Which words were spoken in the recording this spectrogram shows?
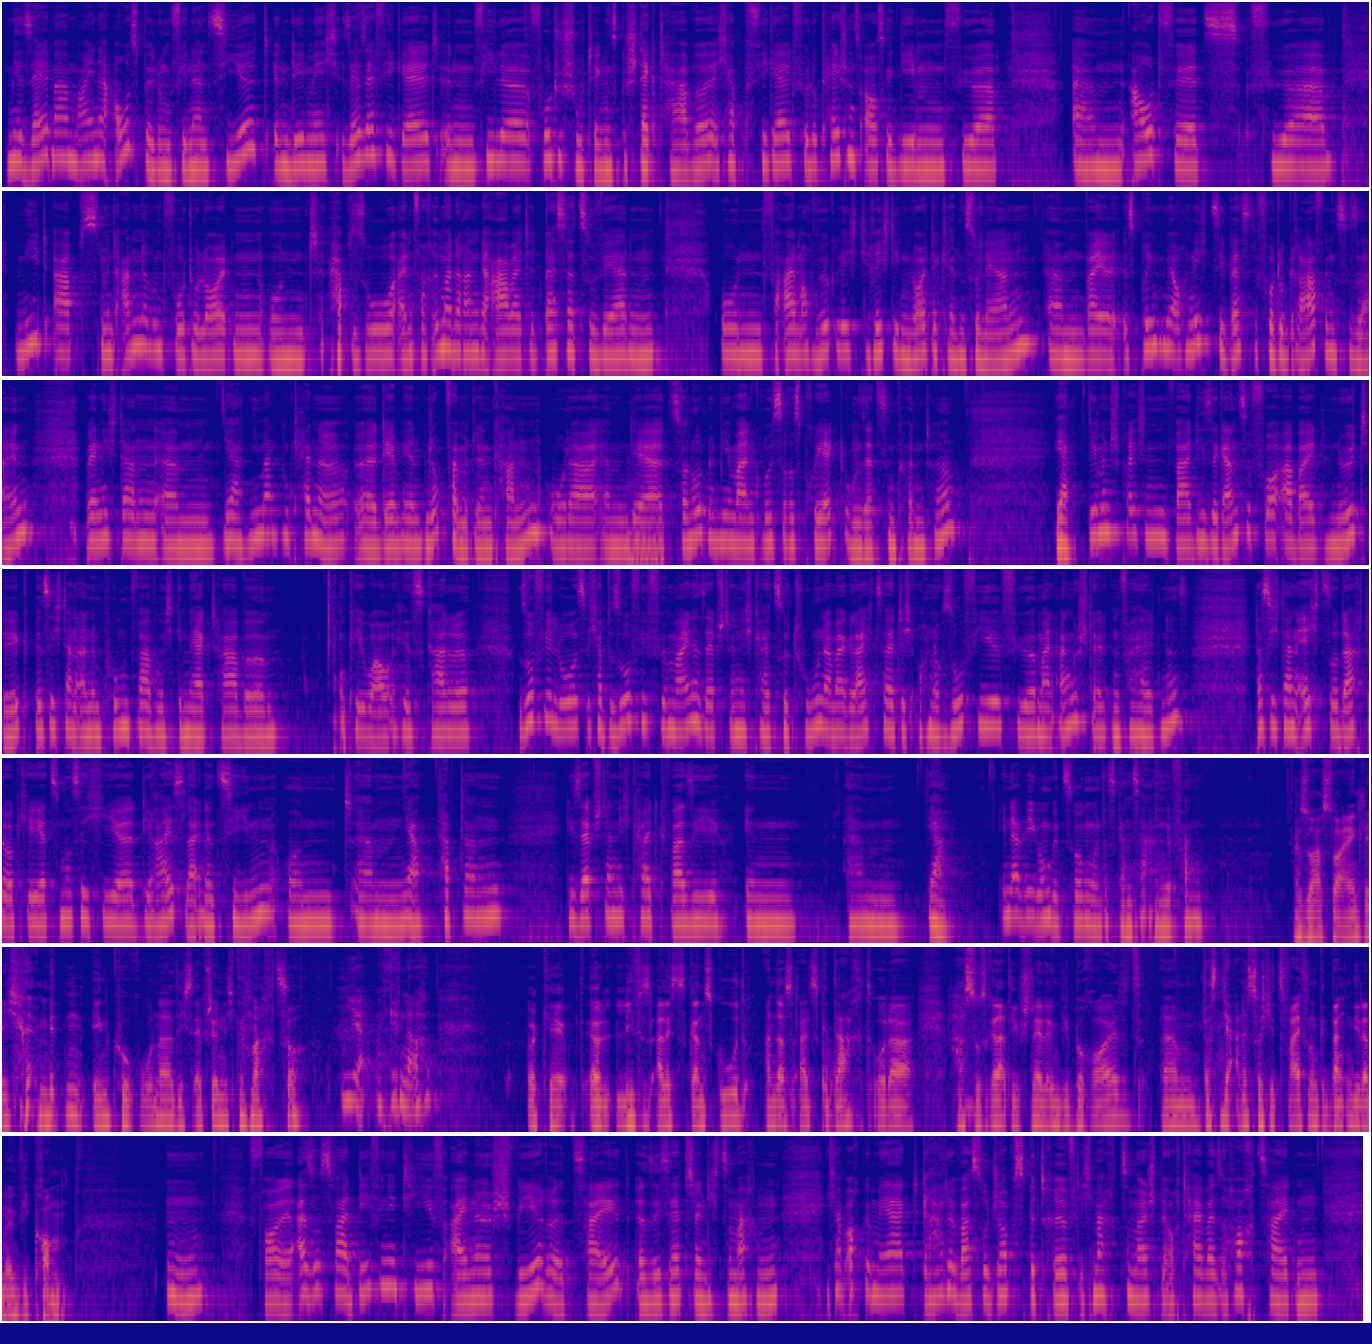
mir selber meine Ausbildung finanziert, indem ich sehr, sehr viel Geld in viele Fotoshootings gesteckt habe. Ich habe viel Geld für Locations ausgegeben, für ähm, Outfits, für Meetups mit anderen Fotoleuten und habe so einfach immer daran gearbeitet, besser zu werden und vor allem auch wirklich die richtigen Leute kennenzulernen, ähm, weil es bringt mir auch nichts, die beste Fotografin zu sein, wenn ich dann ähm, ja niemanden kenne, äh, der mir einen Job vermitteln kann oder ähm, der mhm. zur Not mit mir mal ein größeres Projekt umsetzen könnte. Ja, dementsprechend war diese ganze Vorarbeit nötig, bis ich dann an einem Punkt war, wo ich gemerkt habe, okay, wow, hier ist gerade so viel los. Ich habe so viel für meine Selbstständigkeit zu tun, aber gleichzeitig auch noch so viel für mein Angestelltenverhältnis, dass ich dann echt so dachte, okay, jetzt muss ich hier die Reißleine ziehen und ähm, ja, habe dann die Selbstständigkeit quasi in ähm, ja in Erwägung gezogen und das Ganze angefangen. Also hast du eigentlich mitten in Corona dich selbstständig gemacht, so? Ja, genau. Okay, äh, lief es alles ganz gut, anders als gedacht oder hast du es relativ schnell irgendwie bereut? Ähm, das sind ja alles solche Zweifel und Gedanken, die dann irgendwie kommen. Mhm. Voll. Also es war definitiv eine schwere Zeit, äh, sich selbstständig zu machen. Ich habe auch gemerkt, gerade was so Jobs betrifft, ich mache zum Beispiel auch teilweise Hochzeiten,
